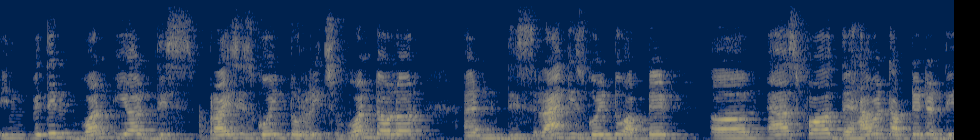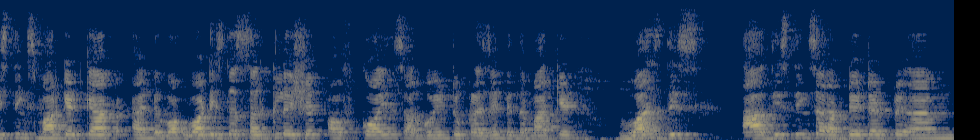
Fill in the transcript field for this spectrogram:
in within one year this price is going to reach one dollar. And this rank is going to update. Um, as far they haven't updated these things market cap and what is the circulation of coins are going to present in the market. Once this uh, these things are updated um,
